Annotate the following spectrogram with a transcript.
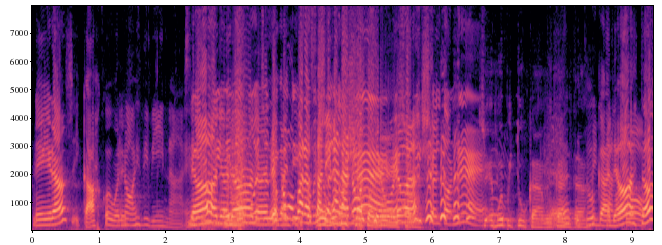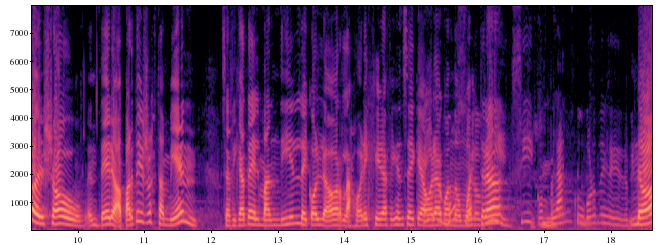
negras y casco y bueno. No, es divina. es No, no, divina. no, no, Es le como para salir a la noche, ¿no? Sí, es muy pituca, me encanta. Tuca, Me ¿no? Es todo el show entero. Aparte ellos también. O sea, fíjate el mandil de color, las orejeras. Fíjense que ahora cuando muestra... Sí, con Sí. blanco, borde de... No,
